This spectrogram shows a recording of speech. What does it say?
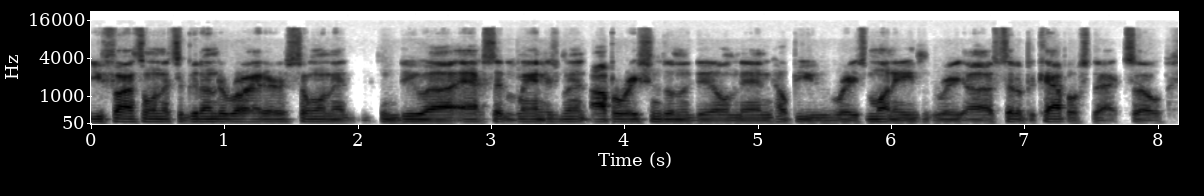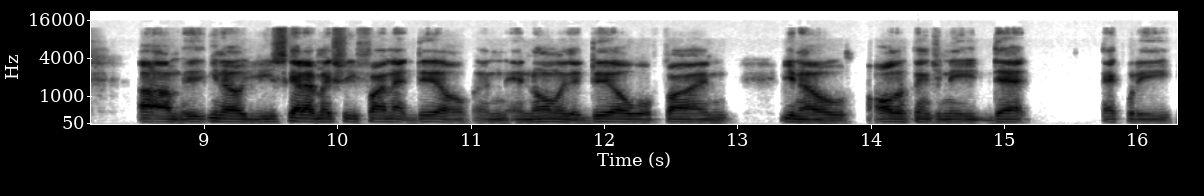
you find someone that's a good underwriter, someone that can do uh, asset management, operations on the deal, and then help you raise money, uh, set up the capital stack. So, um, it, you know, you just got to make sure you find that deal, and and normally the deal will find, you know, all the things you need: debt, equity,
